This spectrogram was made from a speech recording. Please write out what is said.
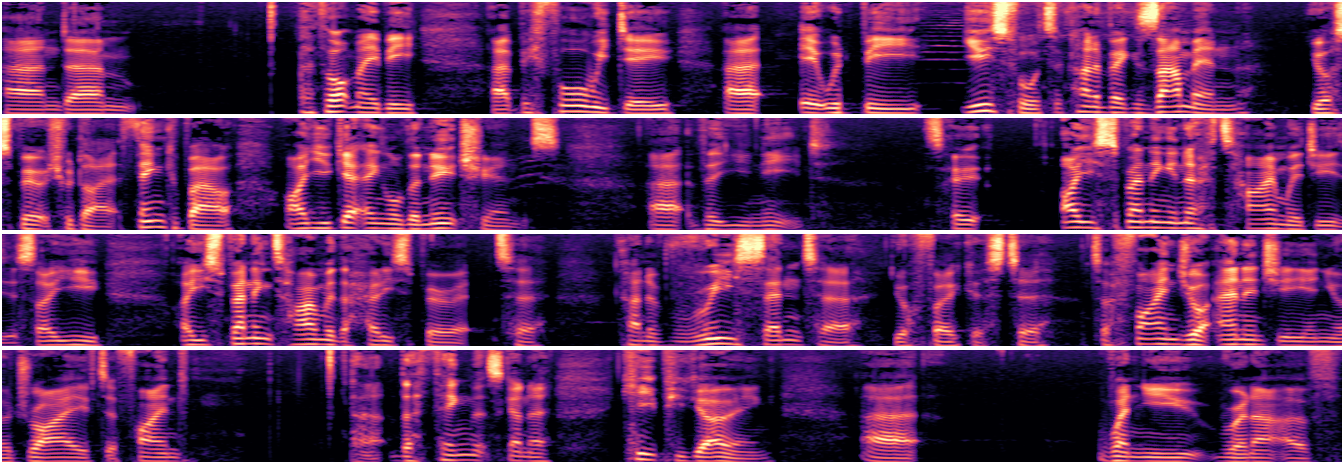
And um, I thought maybe uh, before we do, uh, it would be useful to kind of examine your spiritual diet. Think about are you getting all the nutrients uh, that you need? So, are you spending enough time with Jesus? Are you, are you spending time with the Holy Spirit to kind of recenter your focus, to, to find your energy and your drive, to find uh, the thing that's going to keep you going uh, when you run out of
